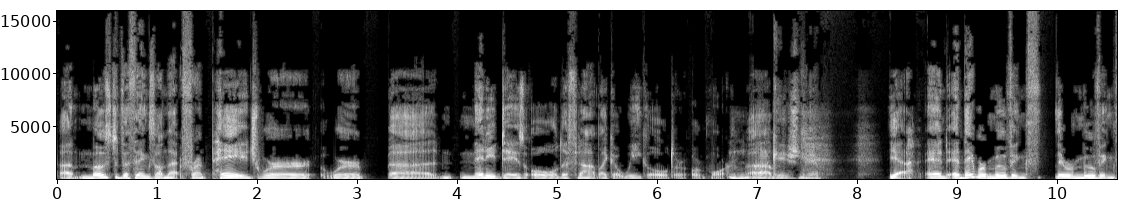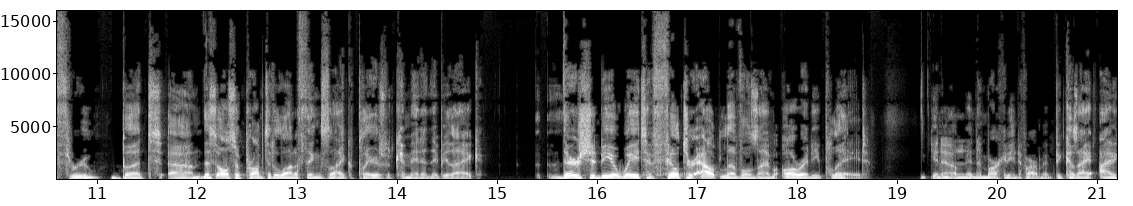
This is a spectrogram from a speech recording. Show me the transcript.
uh, most of the things on that front page were were uh, many days old, if not like a week old or, or more. On Um, occasion, yeah. yeah, and and they were moving th- they were moving through, but um, this also prompted a lot of things like players would come in and they'd be like, "There should be a way to filter out levels I've already played." You know, Mhm. in the marketing department, because I, I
